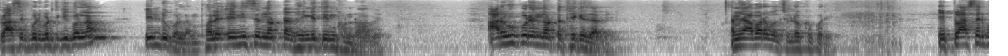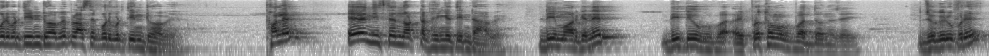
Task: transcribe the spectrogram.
প্লাসের পরিবর্তে কী করলাম? ইন্টু করলাম। ফলে এই নিচের নটটা ভেঙে তিন খণ্ড হবে। আর উপরের নটটা থেকে যাবে। আমি আবারও বলছি, লক্ষ্য করি। এই প্লাসের পরিবর্তে ইন্টু হবে, প্লাসের পরিবর্তে ইন্টু হবে। ফলে এ নিচের নটটা ভেঙে তিনটা হবে। ডি মর্গেনের দ্বিতীয় উপপা এই প্রথম উপপাদ্য অনুযায়ী। যোগের উপরে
